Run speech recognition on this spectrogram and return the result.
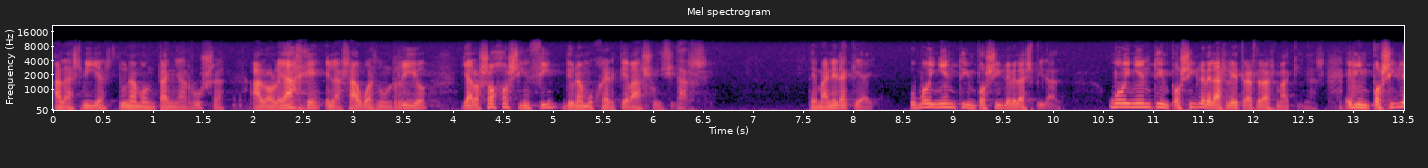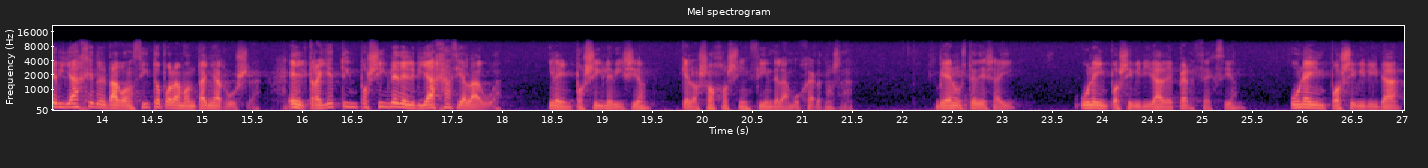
a las vías de una montaña rusa, al oleaje en las aguas de un río y a los ojos sin fin de una mujer que va a suicidarse. De manera que hay un movimiento imposible de la espiral, un movimiento imposible de las letras de las máquinas, el imposible viaje del vagoncito por la montaña rusa, el trayecto imposible del viaje hacia el agua y la imposible visión que los ojos sin fin de la mujer nos dan. Vean ustedes ahí una imposibilidad de percepción, una imposibilidad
